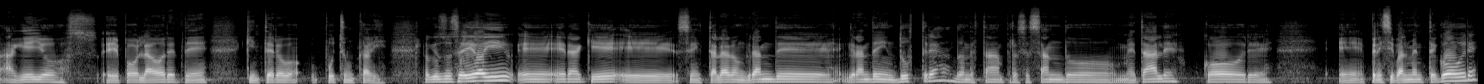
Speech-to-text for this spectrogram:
aquellos eh, pobladores de Quintero Puchuncaví. Lo que sucedió ahí eh, era que eh, se instalaron grandes, grandes industrias donde estaban procesando metales, cobre, principalmente cobre.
